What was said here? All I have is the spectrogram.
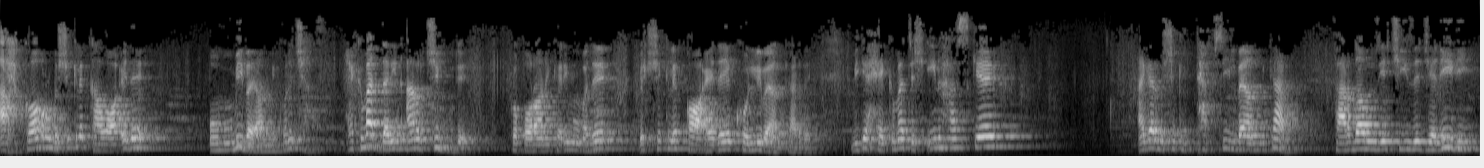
احکام رو به شکل قواعد عمومی بیان می‌کنه چه هست؟ حکمت در این امر چی بوده؟ که قرآن کریم اومده به شکل قاعده کلی بیان کرده. میگه حکمتش این هست که اگر به شکل تفصیل بیان می‌کرد فردا روز یه چیز جدیدی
